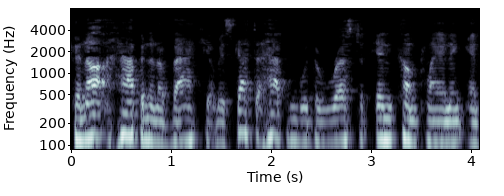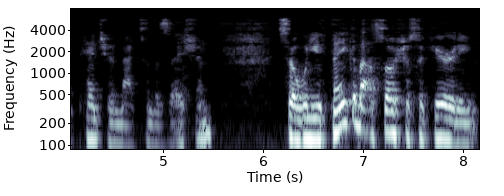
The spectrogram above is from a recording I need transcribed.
cannot happen in a vacuum. It's got to happen with the rest of income planning and pension maximization. So when you think about Social Security,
